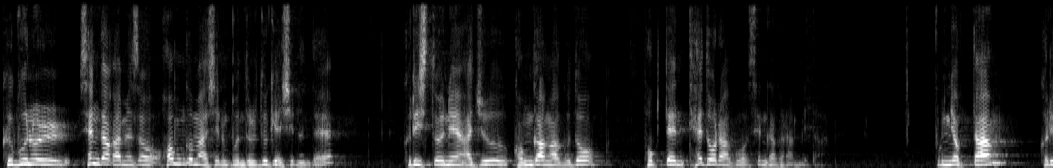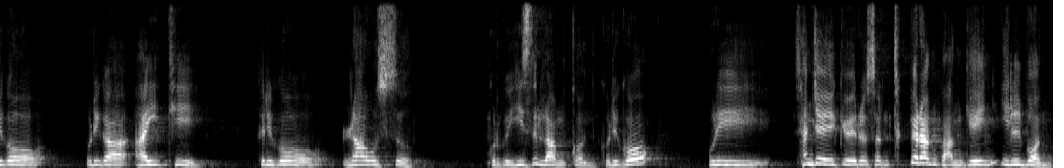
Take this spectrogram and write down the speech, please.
그분을 생각하면서 헌금하시는 분들도 계시는데 그리스도인의 아주 건강하고도 복된 태도라고 생각을 합니다. 북녘 땅 그리고 우리가 IT 그리고 라오스 그리고 이슬람권 그리고 우리 산자의 교회로서는 특별한 관계인 일본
